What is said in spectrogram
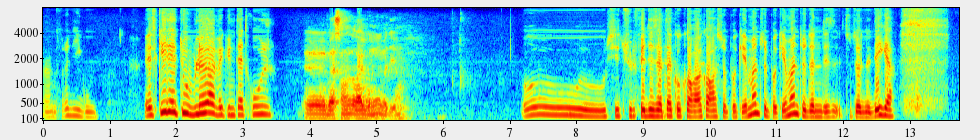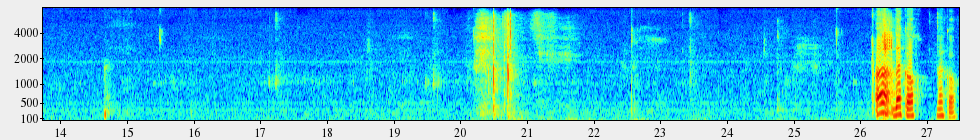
Un drudigon. Est-ce qu'il est tout bleu avec une tête rouge? Euh, Bah c'est un dragon, on va dire. Oh, si tu fais des attaques au corps à corps à ce Pokémon, ce Pokémon te donne des, te donne des dégâts. Ah, d'accord, d'accord.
